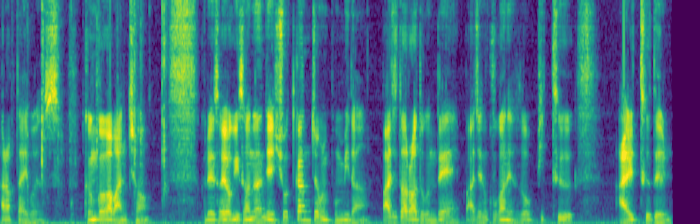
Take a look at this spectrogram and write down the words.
하락 다이버전스 근거가 많죠 그래서 여기서는 이제 숏 관점을 봅니다 빠지더라도 근데 빠지는 구간에서도 비트 알트들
